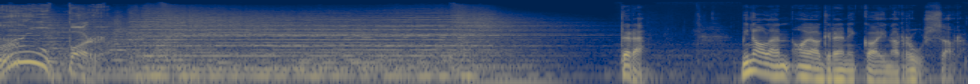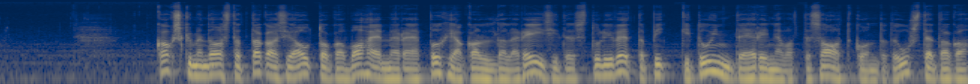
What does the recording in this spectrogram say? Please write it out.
ruupor. tere, mina olen ajakirjanik Ainar Ruussaar kakskümmend aastat tagasi autoga Vahemere põhjakaldale reisides tuli veeta pikki tunde erinevate saatkondade uste taga,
